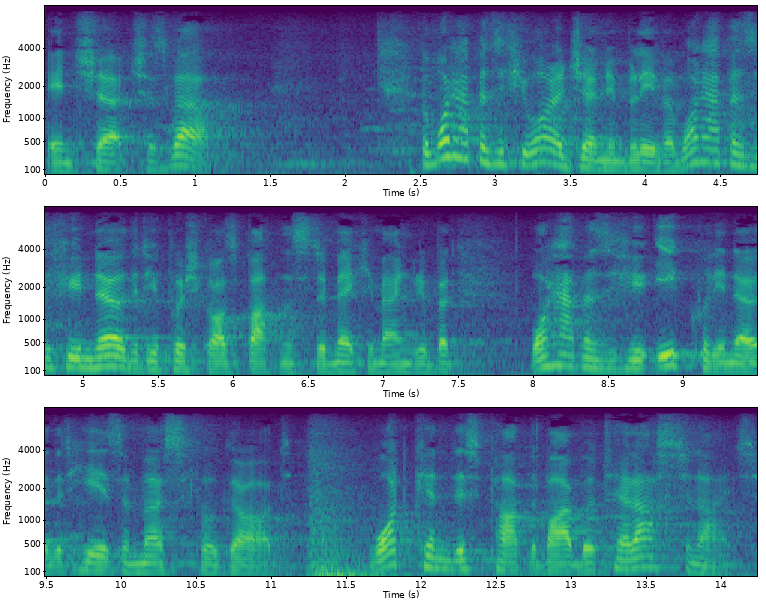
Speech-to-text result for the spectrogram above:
in church as well. But what happens if you are a genuine believer? What happens if you know that you push God's buttons to make him angry? But what happens if you equally know that he is a merciful God? What can this part of the Bible tell us tonight?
